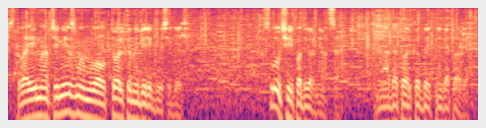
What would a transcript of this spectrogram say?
С твоим оптимизмом, Волт, только на берегу сидеть. Случай подвернется. Надо только быть наготове. Испанцы!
